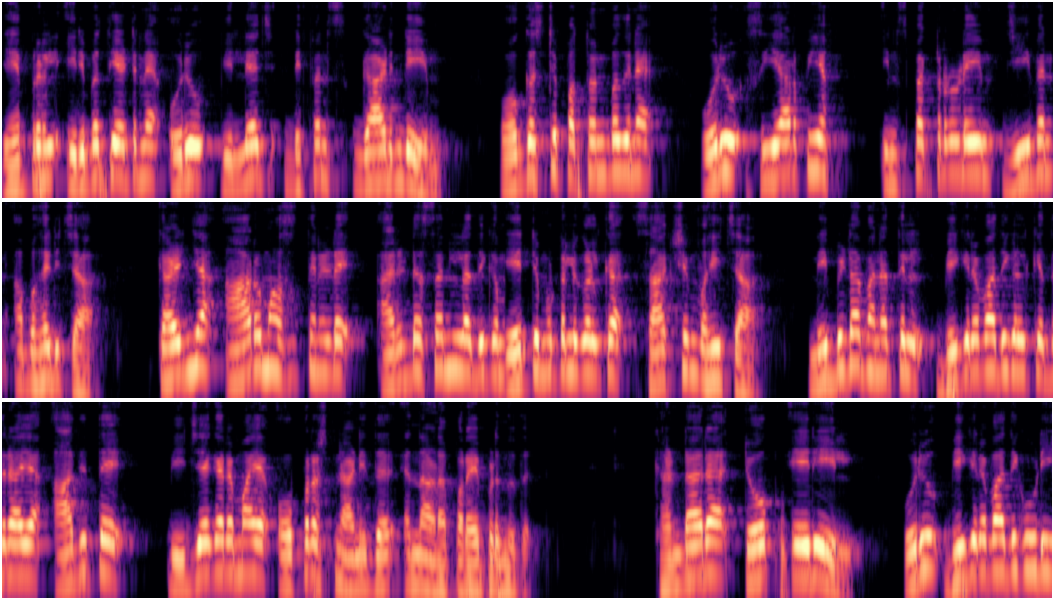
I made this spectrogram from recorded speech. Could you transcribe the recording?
ഏപ്രിൽ ഇരുപത്തിയെട്ടിന് ഒരു വില്ലേജ് ഡിഫൻസ് ഗാർഡിന്റെയും ഓഗസ്റ്റ് പത്തൊൻപതിന് ഒരു സി ആർ പി എഫ് ഇൻസ്പെക്ടറുടെയും ജീവൻ അപഹരിച്ച കഴിഞ്ഞ ആറു മാസത്തിനിടെ അരഡസനിലധികം ഏറ്റുമുട്ടലുകൾക്ക് സാക്ഷ്യം വഹിച്ച നിബിഡ വനത്തിൽ ഭീകരവാദികൾക്കെതിരായ ആദ്യത്തെ വിജയകരമായ ഓപ്പറേഷനാണിത് എന്നാണ് പറയപ്പെടുന്നത്. ഖണ്ഡാര ടോപ്പ് ഏരിയയിൽ ഒരു ഭീകരവാദി കൂടി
